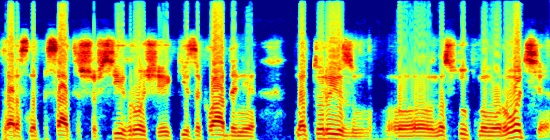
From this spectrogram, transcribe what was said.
зараз написати, що всі гроші, які закладені на туризм е, в наступному році,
